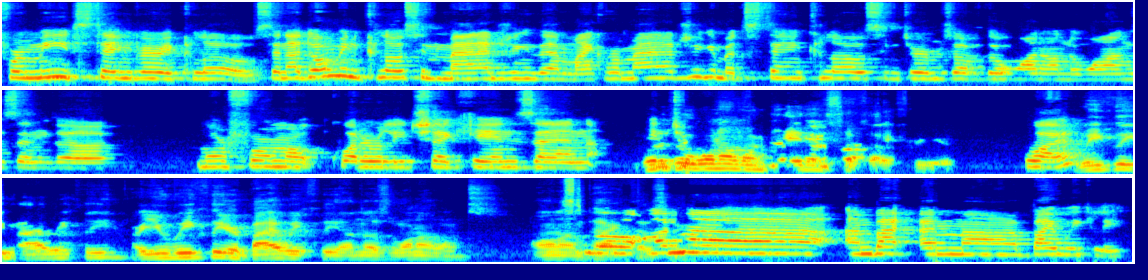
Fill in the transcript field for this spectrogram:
for me it's staying very close. And i don't mean close in managing them micromanaging but staying close in terms of the one-on-ones and the more formal quarterly check-ins and what does the one-on-one cadence look like for you? What? Weekly bi-weekly? Are you weekly or bi-weekly on those one-on-ones? I'll so i'm uh i'm bi- i'm uh, bi-weekly.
